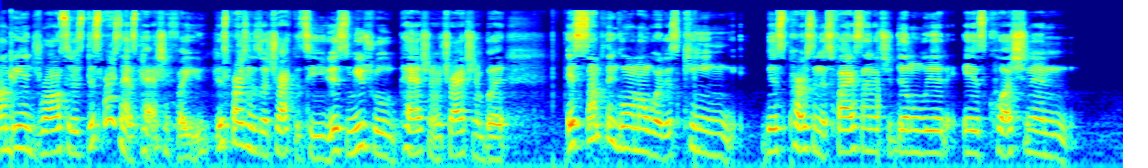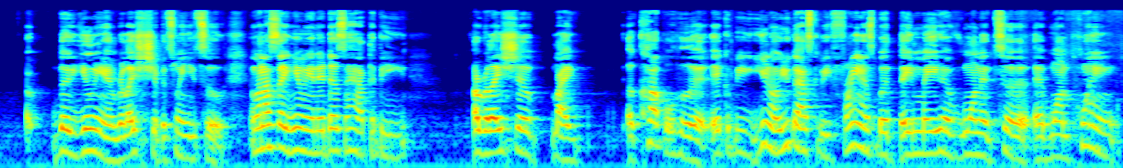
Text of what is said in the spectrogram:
I'm being drawn to this. This person has passion for you. This person is attracted to you. This mutual passion attraction, but it's something going on where this king, this person, this fire sign that you're dealing with is questioning the union relationship between you two. And when I say union, it doesn't have to be a relationship like a couplehood. It could be, you know, you guys could be friends, but they may have wanted to at one point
